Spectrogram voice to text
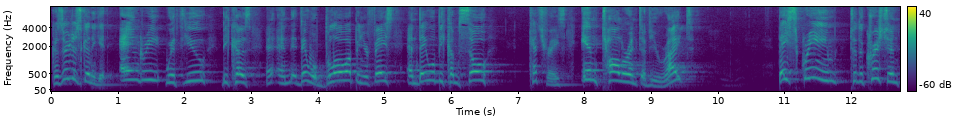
because they're just going to get angry with you because and they will blow up in your face and they will become so catchphrase intolerant of you right? They scream to the christian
